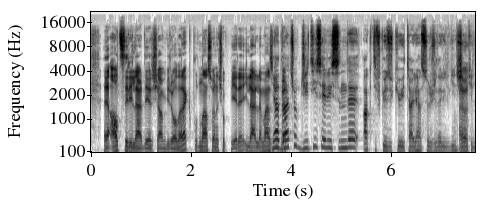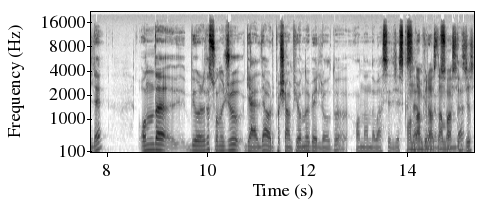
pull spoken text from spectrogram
e, alt serilerde yarışan biri olarak bundan sonra çok bir yere ilerlemez Ya gibi. daha çok GT serisinde aktif gözüküyor İtalyan sürücüler ilginç Evet. şekilde. Onun da bir arada sonucu geldi. Avrupa şampiyonluğu belli oldu. Ondan da bahsedeceğiz kısa. Ondan birazdan sonunda. bahsedeceğiz.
